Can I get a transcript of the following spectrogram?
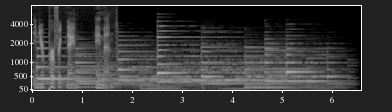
In your perfect name, amen.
